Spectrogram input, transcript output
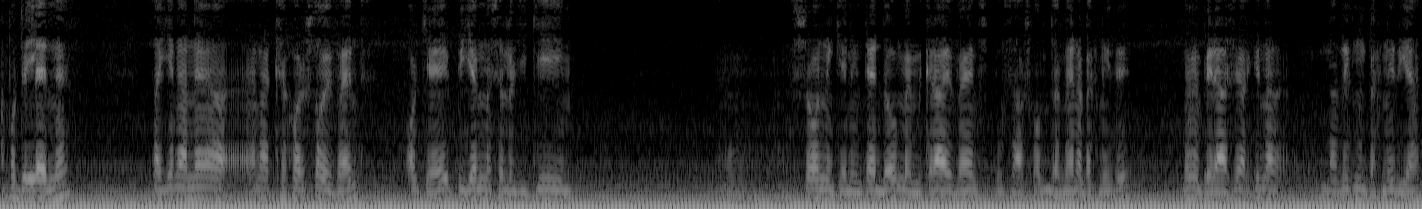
από ό,τι λένε θα γίνει ένα, ένα ξεχωριστό event. OK, okay, πηγαίνουμε σε λογική Sony και Nintendo με μικρά events που θα ασχολούνται με ένα παιχνίδι δεν με πειράζει αρκεί να, να δείχνουν παιχνίδια.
